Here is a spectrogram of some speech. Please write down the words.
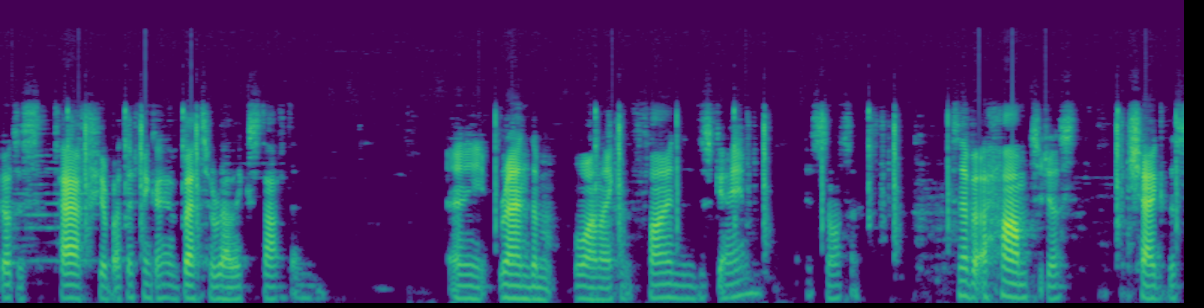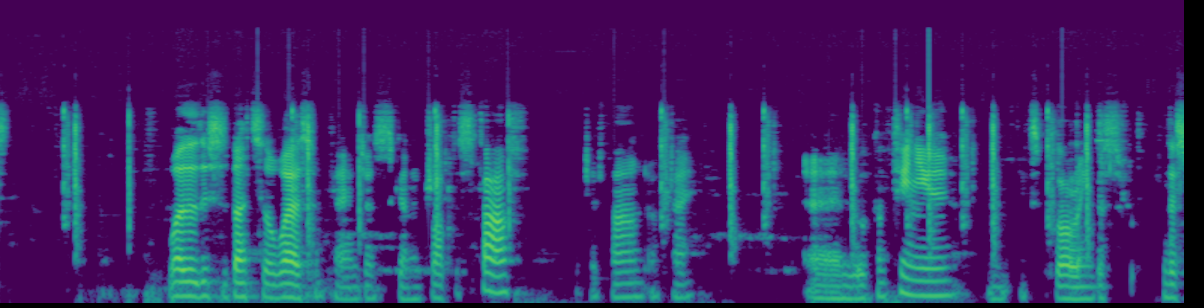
Got a staff here, but I think I have better relic staff than any random one I can find in this game. It's not a, it's never a harm to just check this whether this is better or worse. Okay, I'm just gonna drop the staff which I found. Okay, and we'll continue exploring this this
